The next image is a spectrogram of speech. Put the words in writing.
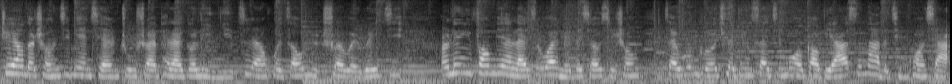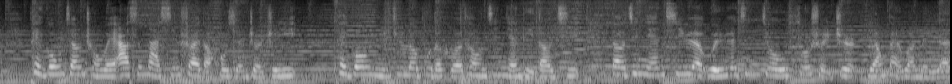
这样的成绩面前，主帅佩莱格里尼自然会遭遇帅位危机。而另一方面，来自外媒的消息称，在温格确定赛季末告别阿森纳的情况下，佩公将成为阿森纳新帅的候选者之一。佩公与俱乐部的合同今年底到期，到今年七月，违约金就缩水至两百万美元。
